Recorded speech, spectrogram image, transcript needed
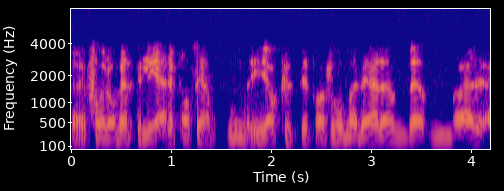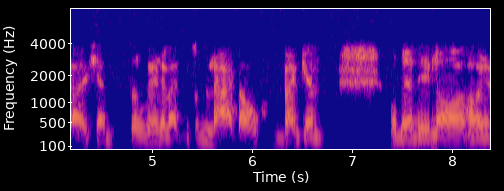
eh, for å ventilere pasienten i akuttsituasjoner. Det er det som er, er kjent over hele verden som Lærdal-bagen. Og Det de la, har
